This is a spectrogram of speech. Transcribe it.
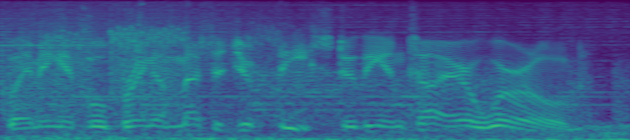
claiming it will bring a message of peace to the entire world.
